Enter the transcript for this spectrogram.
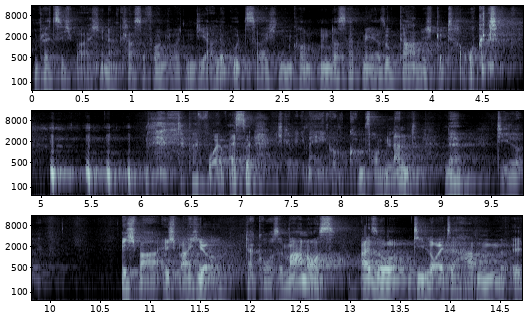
Und plötzlich war ich in einer Klasse von Leuten, die alle gut zeichnen konnten. Das hat mir ja so gar nicht getaugt. weil vorher, weißt du, ich, ich meine, ich komme vom Land. Ne? Die ich, war, ich war hier der große Manos. Also die Leute haben äh,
